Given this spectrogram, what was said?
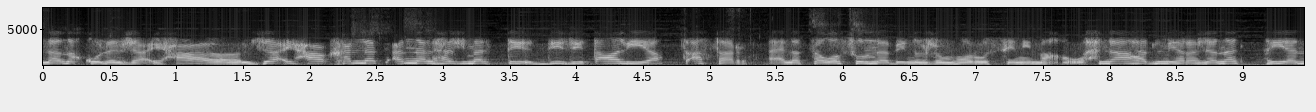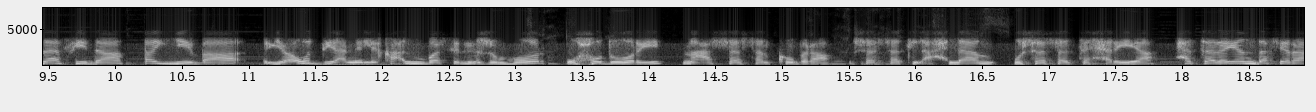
لا نقول الجائحة الجائحة خلت أن الهجمة الديجيتالية تأثر على التواصل ما بين الجمهور والسينما. وإحنا هذه المهرجانات هي نافذة طيبه يعود يعني اللقاء المباشر للجمهور وحضوري مع الشاشة الكبرى شاشه الأحلام وشاشة سحريه حتى لا يندثر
